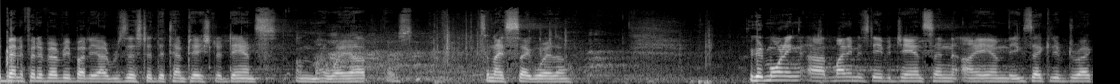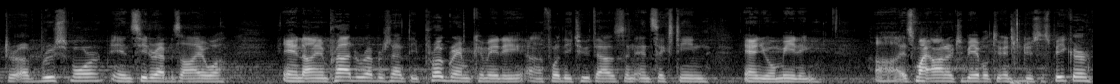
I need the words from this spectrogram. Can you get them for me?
The benefit of everybody, I resisted the temptation to dance on my way up. Was, it's a nice segue, though. Good morning. Uh, my name is David Jansen. I am the executive director of Brucemore in Cedar Rapids, Iowa, and I am proud to represent the program committee uh, for the 2016 annual meeting. Uh, it's my honor to be able to introduce a speaker,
